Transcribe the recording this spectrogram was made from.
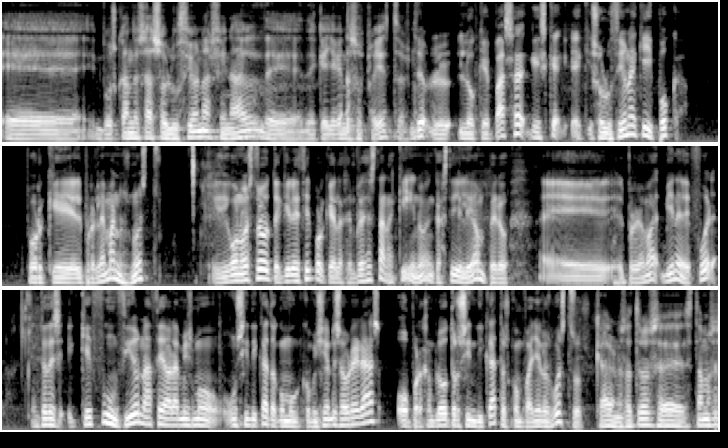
eh, buscando esa solución al final de, que lleguen esos proyectos. Lo que pasa es que solución aquí hay poca, porque el problema no es nuestro. Y digo nuestro, te quiero decir porque las empresas están aquí, ¿no? En Castilla y León, pero eh, el problema viene de fuera. Entonces, ¿qué función hace ahora mismo un sindicato como Comisiones Obreras o, por ejemplo, otros sindicatos, compañeros vuestros? Claro, nosotros eh, estamos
